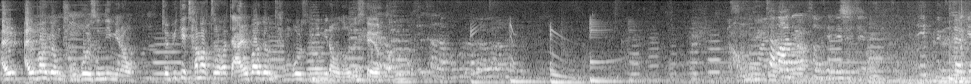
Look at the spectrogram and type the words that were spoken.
알, 알바 겸 단골 손님이라고 저 밑에 자막 들어갈 때 알바 겸 단골 손님이라고 넣어주세요. 차 많이 없어 쟤. 그 저기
